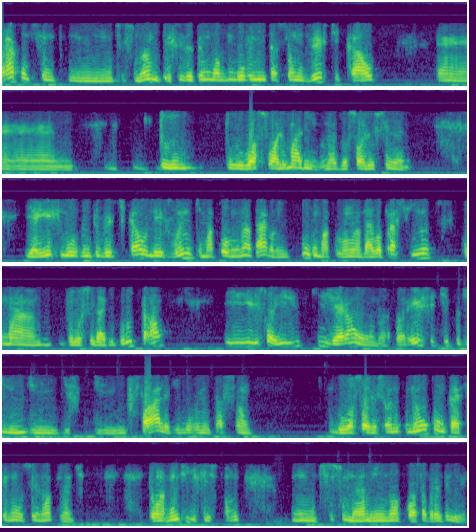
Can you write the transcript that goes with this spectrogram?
para acontecer um, um, tsunami, precisa ter uma movimentação vertical é, do, do assoalho marinho, né, do assoalho oceânico. E aí esse movimento vertical levanta uma coluna d'água, empurra uma coluna d'água para cima com uma velocidade brutal e isso aí que gera onda. Agora, esse tipo de, de, de, de falha de movimentação do assoalho oceânico não acontece no Oceano Atlântico. Então é muito difícil um, tsunami na costa brasileira.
